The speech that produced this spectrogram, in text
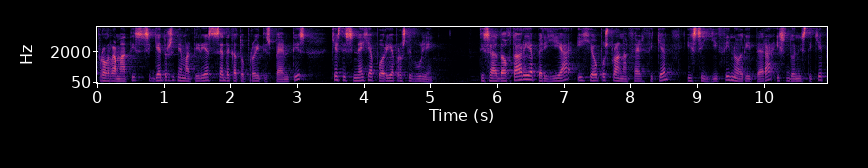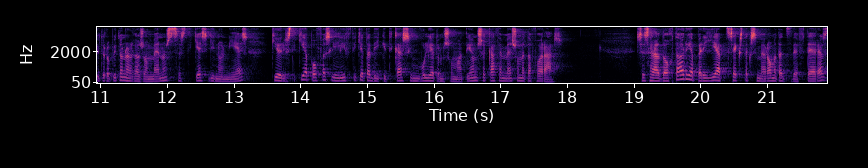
προγραμματίσει συγκέντρωση διαμαρτυρίας στις 11 το πρωί της Πέμπτης και στη συνέχεια πορεία προς τη Βουλή. Τη 48ωρη απεργία είχε, όπως προαναφέρθηκε, εισηγηθεί νωρίτερα η Συντονιστική Επιτροπή των Εργαζομένων στις Αστικές Συγκοινωνίες και η οριστική απόφαση λήφθηκε τα διοικητικά συμβούλια των σωματείων σε κάθε μέσο μεταφοράς. Σε 48ωρη απεργία από τις 6 τα ξημερώματα της Δευτέρας,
